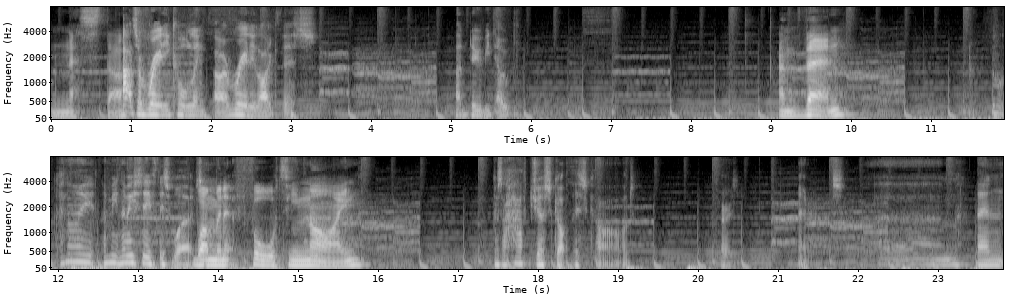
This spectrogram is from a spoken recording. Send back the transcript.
Nesta. that's a really cool link though. I really like this. That do be dope. And then Ooh, can I? I mean, let me see if this works. one minute 49. Because I have just got this card. Where is it? There it is. Um, Then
